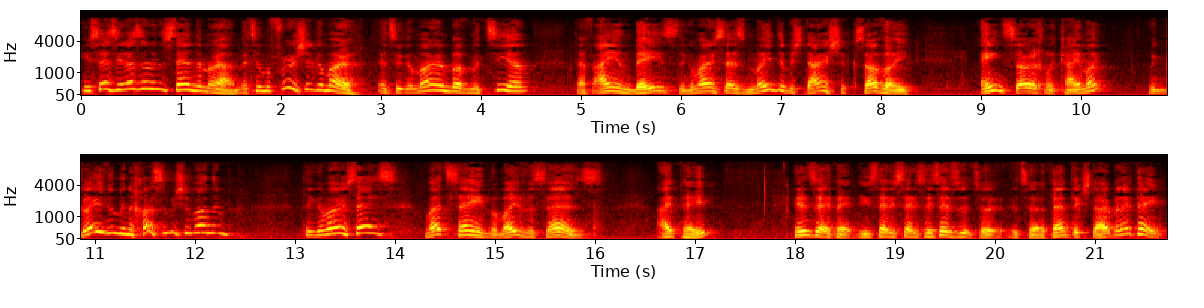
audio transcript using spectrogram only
he says he doesn't understand the Maram. It's a Mefurish Gemara. It's a Gemara in Bava Metzia, Daf Ayin Beis. The Gemara says, Meide b'shtar sheksavai, Ein tzarech l'kaimai, in echasim yishavadim. The Gemara says, let's say the Leva says, I paid. He didn't say I paid. He said, he said, he said, he said it's, a, it's an authentic star, but I paid.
